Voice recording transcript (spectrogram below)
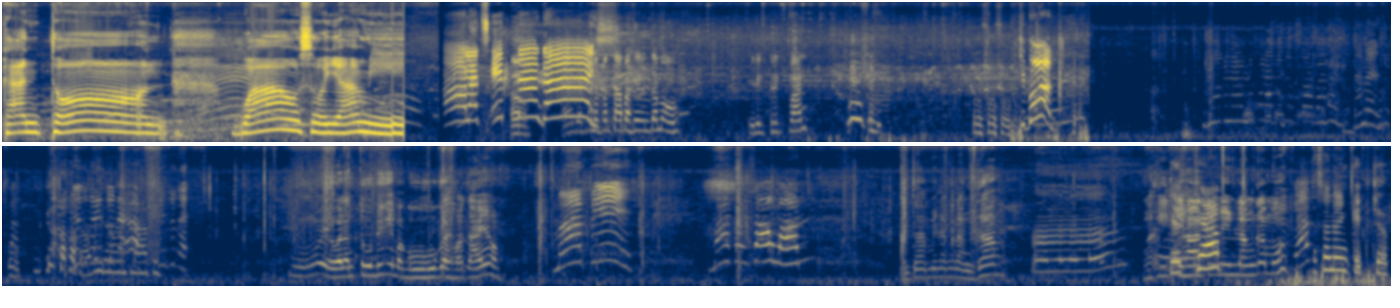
canton. Wow, so yummy. Oh, let's eat Oh. na, guys! Ano pantabas yung damo? Electric fan? Chibog! Uy, walang tubig eh. Maghuhugas pa tayo. Mapi! Mapasawan! Ang dami ng langgam. Mama naman. Nakikihati na yung langgam oh. Asan na yung ketchup?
